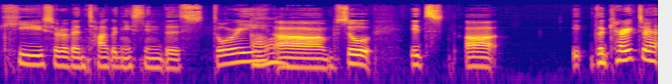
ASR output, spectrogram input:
key sort of antagonists in this story. Oh. Um, so it's uh, it, the character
